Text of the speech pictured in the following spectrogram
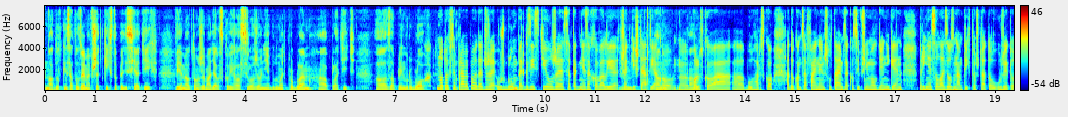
No a dotkne sa to zrejme všetkých 150. Vieme o tom, že Maďarsko vyhlásilo, že oni nebudú mať problém platiť za plyn v rubloch. No to chcem práve povedať, že už Bloomberg zistil, že sa tak nezachovali všetky mm-hmm. štáty ako ano, no, Polsko a Bulharsko. A dokonca Financial Times, ako si všimol Denigen, priniesol aj zoznam týchto štátov. Už je to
